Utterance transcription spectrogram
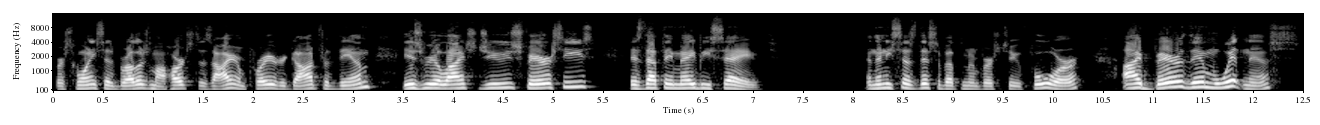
Verse 1, he says, Brothers, my heart's desire and prayer to God for them, Israelites, Jews, Pharisees, is that they may be saved. And then he says this about them in verse 2 For I bear them witness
